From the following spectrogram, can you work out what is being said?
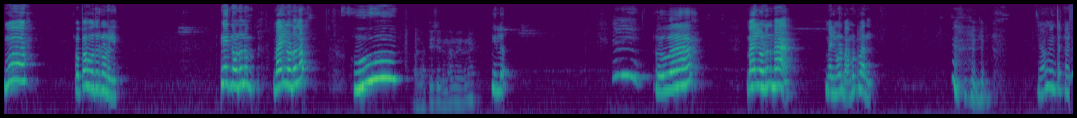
ಓ ಪಪ್ಪ ಹೋದ್ರು ನೋಡಲ್ಲಿ. ಹೆಂಗೈತೆ ನೋಡೋಣ ಬಾಯಲ್ಲಿ ನೋಡೋಣ ಹೂ. ಇಲ್ಲ. ಬಾಯಲ್ಲಿ ನೋಡೋಣ ಬಾ. ಬಾಯಲ್ಲಿ ನೋಡು ಬಾ ಮುಟ್ಬಾ ಅದನ್ನ ಯಾವ ನಿಂತ ನೋಡಿ?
